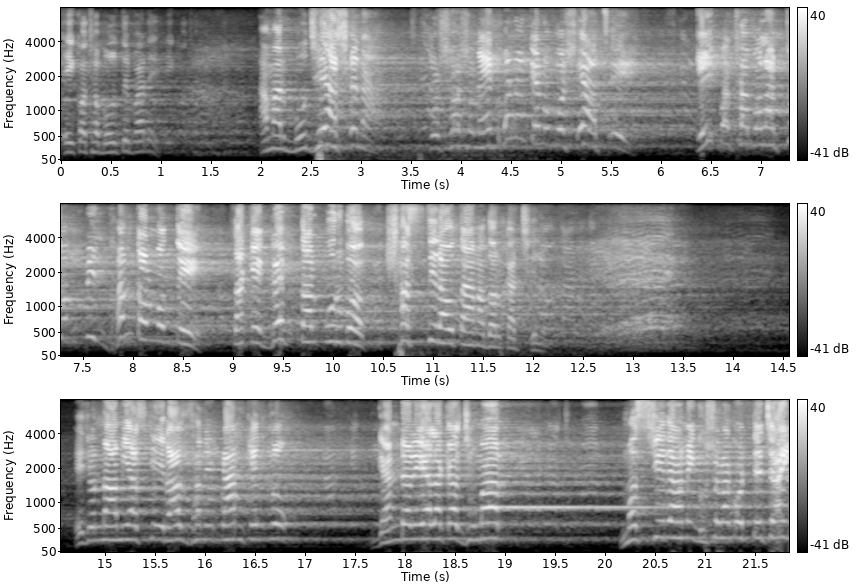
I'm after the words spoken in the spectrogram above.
এই কথা বলতে পারে? আমার বুঝে আসে না, প্রশাসন এখনও কেন বসে আছে? এই কথা বলার চব্বিশ ঘণ্টার মধ্যে তাকে গ্রেফতার পূর্বক শাস্তির আওতা আনা দরকার ছিল। এই জন্য আমি আজকে রাজধানীর প্রাণকেন্দ্র গ্যান্ডারি এলাকা জুমার মসজিদে আমি ঘোষণা করতে চাই।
